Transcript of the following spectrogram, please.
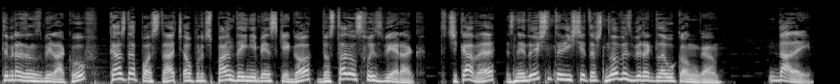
tym razem zbieraków, każda postać, oprócz pandy i niebieskiego, dostaną swój zbierak. To ciekawe, znajduje się na tej liście też nowy zbierak dla Wukonga. Dalej,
